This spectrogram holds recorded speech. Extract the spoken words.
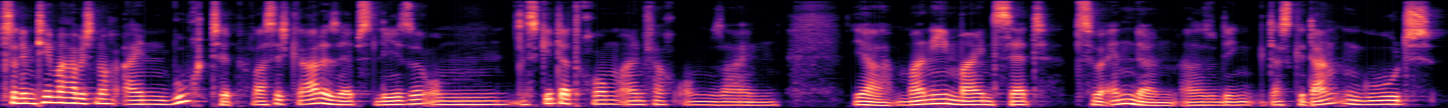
Zu dem Thema habe ich noch einen Buchtipp, was ich gerade selbst lese, um, es geht darum, einfach um sein, ja, Money Mindset zu ändern. Also den, das Gedankengut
